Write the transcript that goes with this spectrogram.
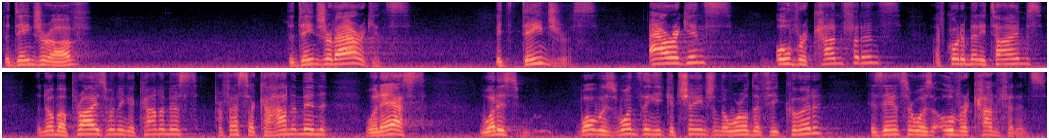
The danger of the danger of arrogance. It's dangerous. Arrogance, overconfidence. I've quoted many times the Nobel Prize winning economist, Professor Kahneman, when asked what, is, what was one thing he could change in the world if he could, his answer was overconfidence.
